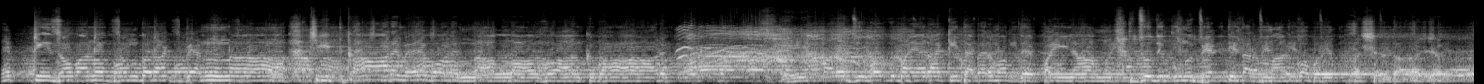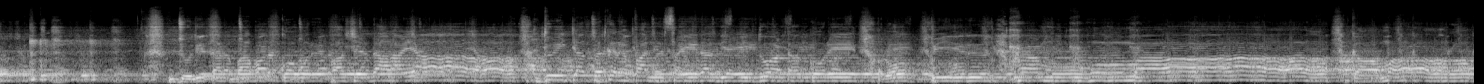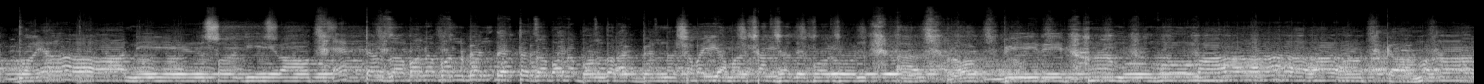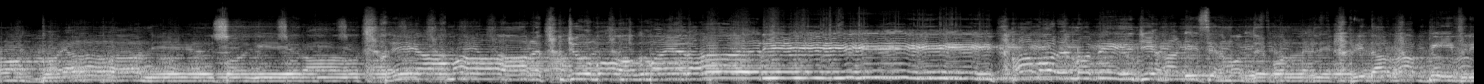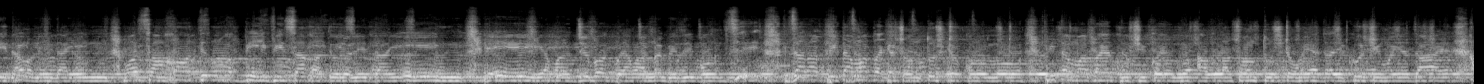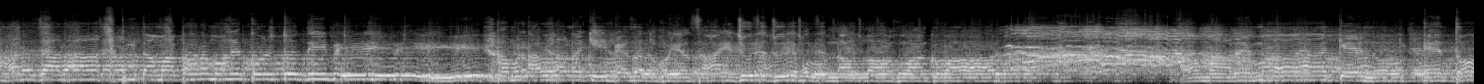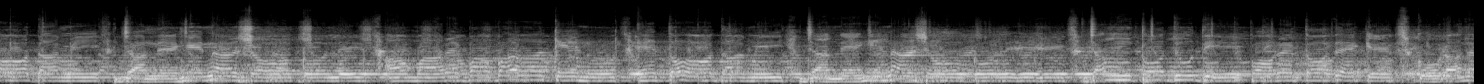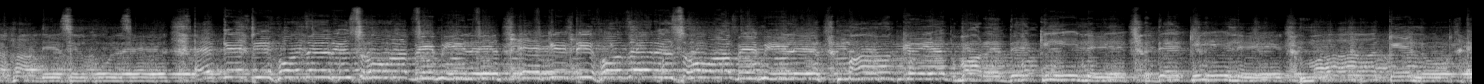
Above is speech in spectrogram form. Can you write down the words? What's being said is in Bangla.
একটি জবানও বন্ধ রাখবেন না। চিৎকার মেরে বলেন না, আল্লাহ আকবার। এই আমার যুবক ভাইয়েরা কিতাবের মধ্যে পাইলাম, যদি কোনো ব্যক্তি তার মার কবরে পাশে দাঁড়ায়। যদি তার বাবার কবরের পাশে দাঁড়ায়া, দুইটা চোখের পানি সাইরা দিয়ে এই দোয়াটা করে, রব্বির হামুহুমা সগীরা। একটা জবান বলবেন, একটা জবান বন্ধ রাখবেন না। সবাই আমার সাথে সাথে পড়ুন। রব্বির হামুহুমা কামা রব্বায়ানি সগীরা। হে আমার যুবক মায়েরা নবীজি হাদিসের মধ্যে বললেন, হৃদয় রাব্বি ফি লিদাইন ওয়া সাখাত রাব্বি ফি সাখাতুল লিদাইন এই আমার যুবক ভাই, আমার নবীজি বলছে, যারা পিতা মাতাকে সন্তুষ্ট করল পিতা মাতাকে খুশি করল, আল্লাহ সন্তুষ্ট হয়ে যায়, খুশি হয়ে যায়। আর যারা পিতা মাতার মনে কষ্ট দিবে, আমার আল্লাহ নাকি বেজার হয়ে যায়। জুড়ে জুড়ে বলুন, আল্লাহু আকবার। আমার মা কেন এত দামি জানে না সকলে? আমার বাবা কেন এত দামি জানে না সকলে? জানত যদি পরে তো দেখে কোরআন, হাদিস খুলে একটি হজের সোয়াবি মিলে, একটি হজের মিলে মাকে একবার দেখিলে দেখিলে মা কেন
